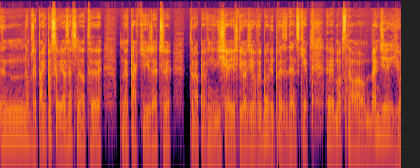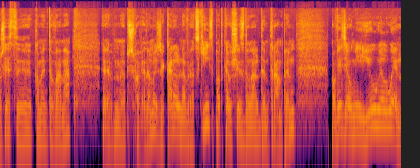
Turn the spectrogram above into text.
Ym, Dobrze, pani poseł, ja zacznę od e, takiej rzeczy, która pewnie dzisiaj, jeśli chodzi o wybory prezydenckie, e, mocno będzie i już jest komentowana. Przyszła wiadomość, że Karol Nawrocki spotkał się z Donaldem Trumpem. Powiedział mi, you will win.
